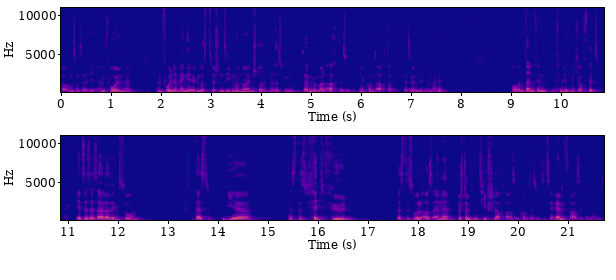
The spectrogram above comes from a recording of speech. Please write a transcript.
bei uns ist ja die empfohlene empfohlene Menge irgendwas zwischen sieben und neun Stunden, deswegen sagen wir mal acht, also bei mir kommt acht doch persönlich immer hin. Und dann fühle ich mich auch fit. Jetzt ist es allerdings so, dass wir, dass das Fit-Fühlen, dass das wohl aus einer bestimmten Tiefschlafphase kommt, also diese REM-Phase genannt.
